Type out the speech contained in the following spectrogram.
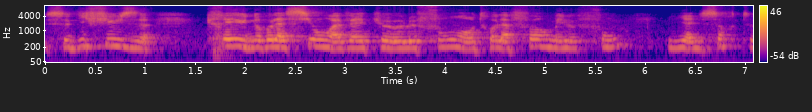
se diffuse, crée une relation avec le fond, entre la forme et le fond. Il y a une sorte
